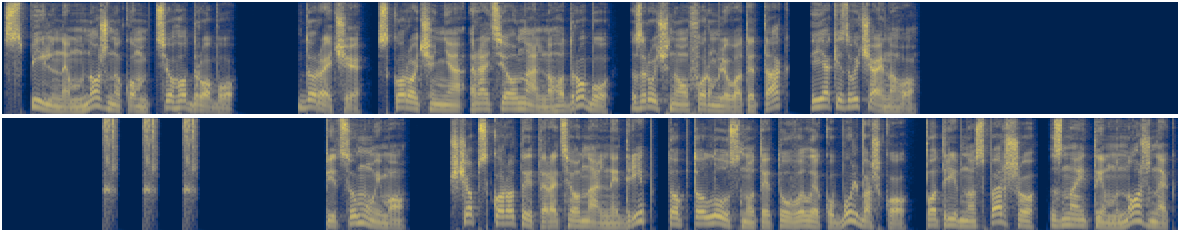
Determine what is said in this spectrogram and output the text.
спільним множником цього дробу. До речі, скорочення раціонального дробу зручно оформлювати так, як і звичайного. Підсумуймо. Щоб скоротити раціональний дріб, тобто луснути ту велику бульбашку, потрібно спершу знайти множник,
